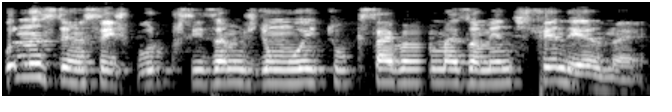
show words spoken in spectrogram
Quando não se tem um 6 puro, precisamos de um 8 que saiba mais ou menos defender, não é?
